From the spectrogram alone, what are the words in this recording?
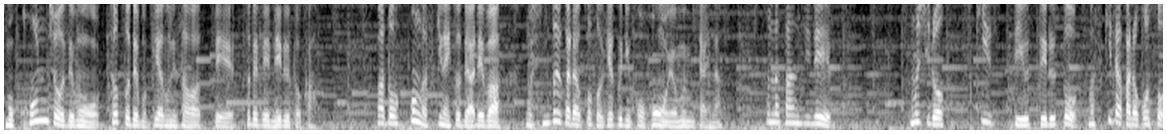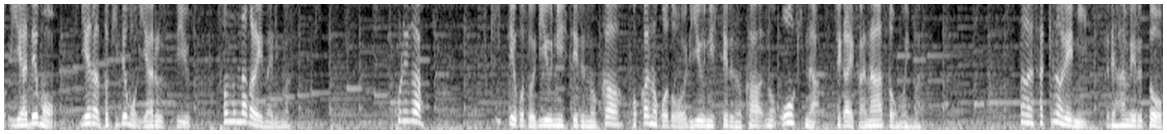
もう根性でもちょっとでもピアノに触って、それで寝るとか。あと、本が好きな人であれば、もうしんどいからこそ逆にこう本を読むみたいな、そんな感じで、むしろ好きって言ってると、まあ、好きだからこそ嫌でも嫌な時でもやるっていうそんな流れになりますこれがきっていうことを理由にしているのか他のことを理由にしているのかの大きな違いかなと思います。なのでさっきの例に当てはめると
